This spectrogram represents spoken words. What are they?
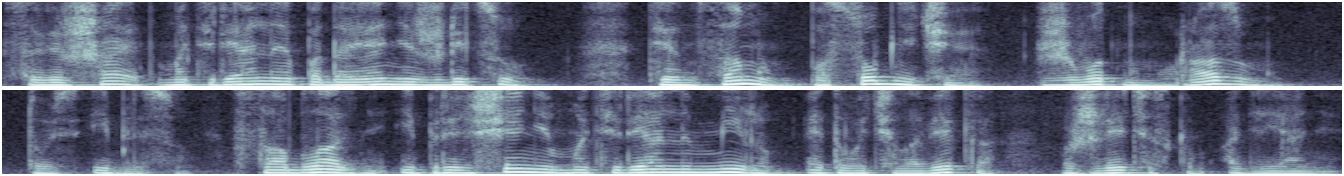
совершает материальное подаяние жрецу, тем самым пособничая животному разуму, то есть Иблису, в соблазне и прельщении материальным миром этого человека в жреческом одеянии.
